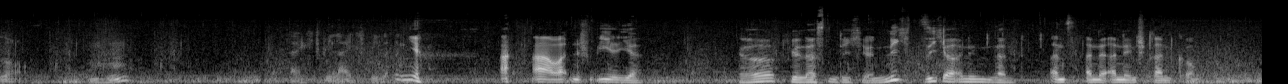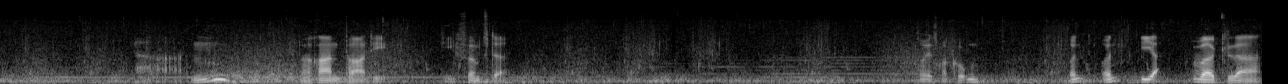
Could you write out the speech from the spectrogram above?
So. Mhm. Vielleicht, vielleicht, vielleicht. Ja. Haha, was ein Spiel hier. Ja, wir lassen dich hier nicht sicher an den Land, ans, an, an den Strand kommen. Ja, hm? Varan-Party. Die fünfte. So, jetzt mal gucken. Und, und, ja, war klar.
